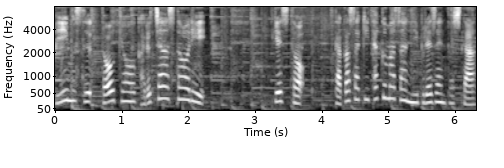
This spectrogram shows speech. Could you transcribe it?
ビームス東京カルチャーストーリー。ゲスト高崎拓磨さんにプレゼントした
